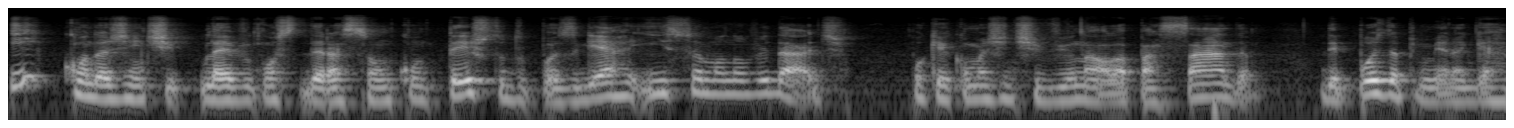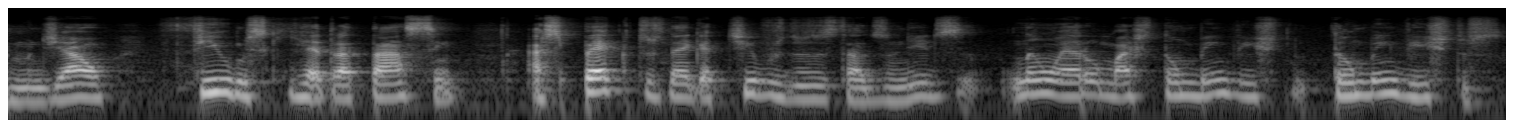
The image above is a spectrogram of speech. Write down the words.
E quando a gente leva em consideração o contexto do pós-guerra, isso é uma novidade. Porque, como a gente viu na aula passada, depois da Primeira Guerra Mundial, filmes que retratassem aspectos negativos dos Estados Unidos não eram mais tão bem, visto, tão bem vistos.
